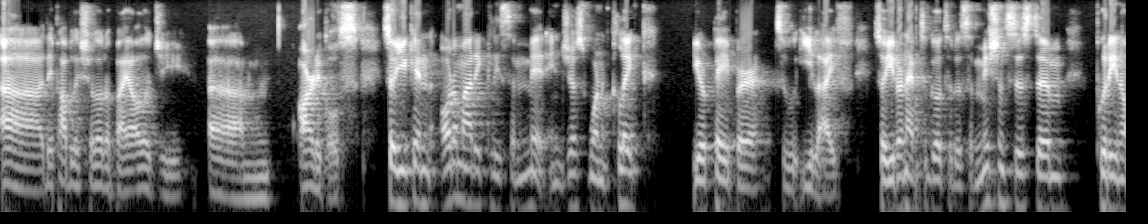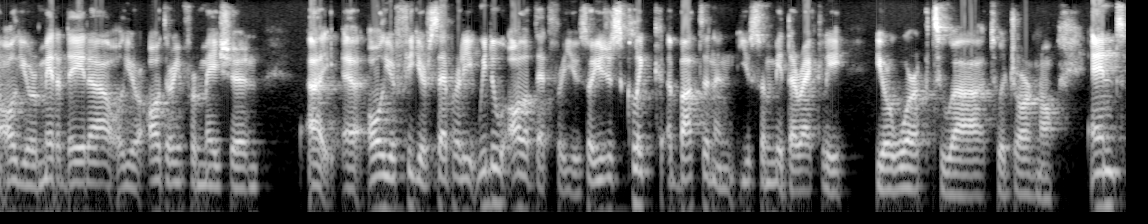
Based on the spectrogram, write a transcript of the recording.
Uh, they publish a lot of biology um, articles, so you can automatically submit in just one click your paper to eLife. So you don't have to go to the submission system, put in all your metadata, all your author information, uh, uh, all your figures separately. We do all of that for you. So you just click a button and you submit directly your work to uh, to a journal. And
